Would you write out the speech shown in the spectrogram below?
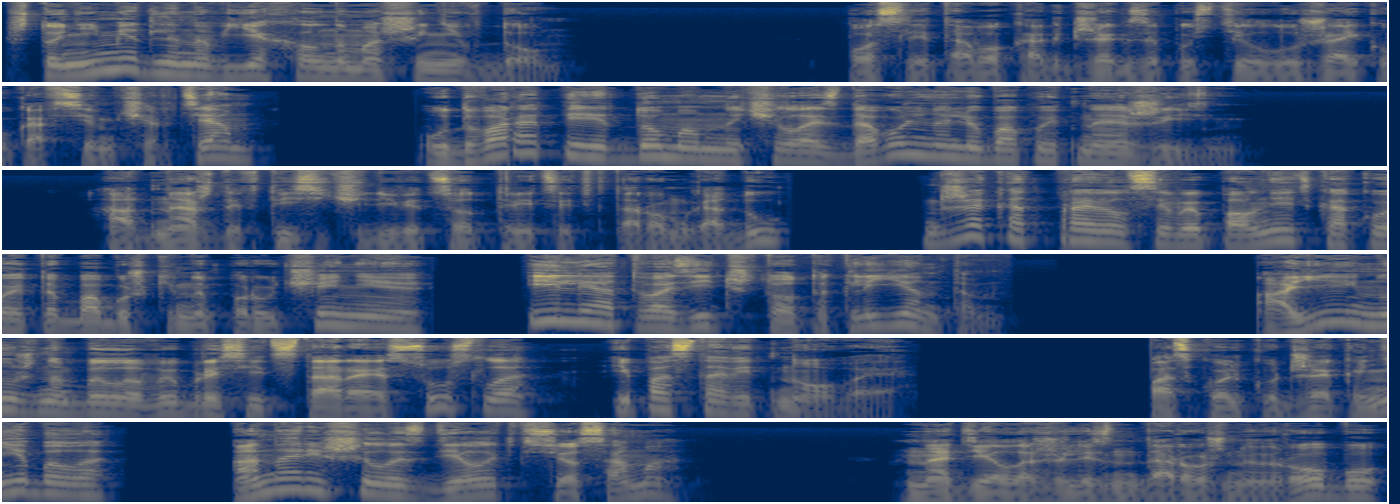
что немедленно въехал на машине в дом. После того, как Джек запустил лужайку ко всем чертям, у двора перед домом началась довольно любопытная жизнь. Однажды в 1932 году Джек отправился выполнять какое-то бабушкино поручение или отвозить что-то клиентам. А ей нужно было выбросить старое сусло и поставить новое. Поскольку Джека не было, она решила сделать все сама. Надела железнодорожную робу,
